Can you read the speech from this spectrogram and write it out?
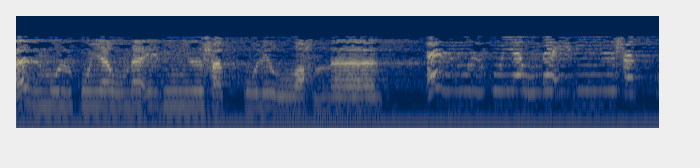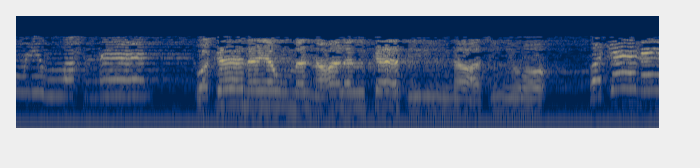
الْمُلْكُ يَوْمَئِذٍ الْحَقُّ لِلرَّحْمَٰنِ ۚ. الْمُلْكُ يَوْمَئِذٍ الْحَقُّ لِلرَّحْمَٰنِ ۚ. وَكَانَ يَوْمًا عَلَى الْكَافِرِينَ عَسِيرًا. وكان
